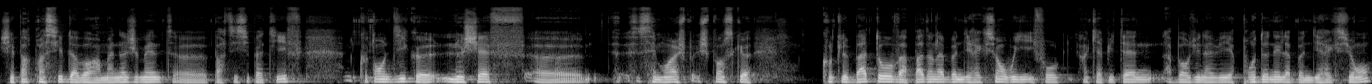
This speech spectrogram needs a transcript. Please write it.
j'ai par principe d'avoir un management euh, participatif. Quand on dit que le chef, euh, c'est moi, je, pense que quand le bateau va pas dans la bonne direction, oui, il faut un capitaine à bord du navire pour donner la bonne direction.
